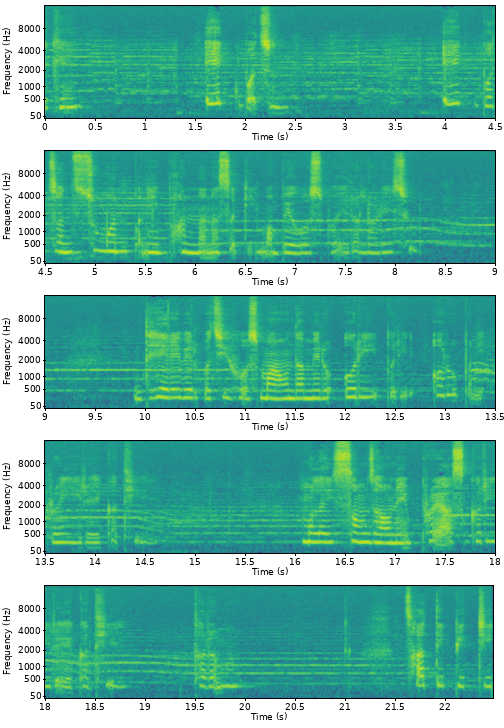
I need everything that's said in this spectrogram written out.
देखेँ एक वचन एक वचन सुमन पनि भन्न नसकी म बेहोस भएर लडेछु। धेरै बेरपछि होसमा आउँदा मेरो वरिपरि अरू पनि रोइरहेका थिए। मलाई सम्झाउने प्रयास गरिरहेका थिए तर म छाती पिटी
